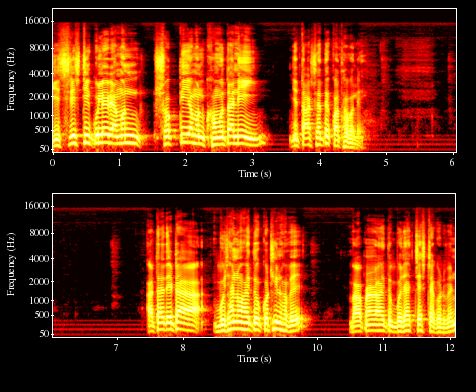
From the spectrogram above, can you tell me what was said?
যে সৃষ্টিকুলের এমন শক্তি, এমন ক্ষমতা নেই যে তার সাথে কথা বলে। অর্থাৎ এটা বোঝানো হয়তো কঠিন হবে বা আপনারা হয়তো বোঝার চেষ্টা করবেন।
